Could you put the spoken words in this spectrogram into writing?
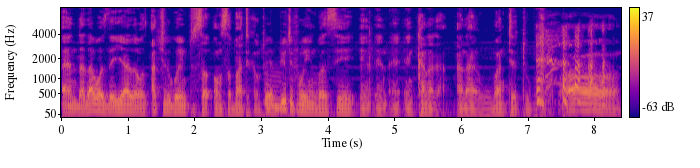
and uh, that was the year that I was actually going to on sabbatical to a beautiful university in, in, in- in Canada, and I wanted to go. oh,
